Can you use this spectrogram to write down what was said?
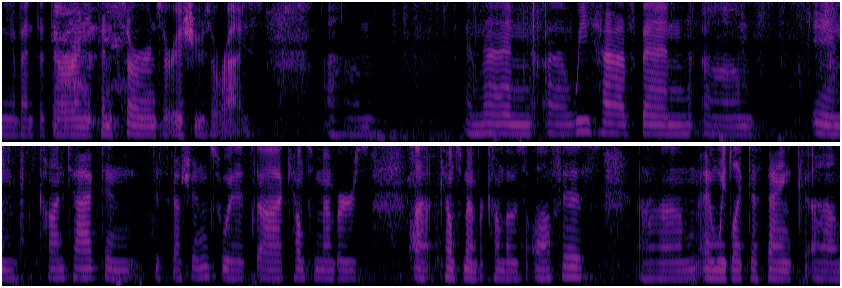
the event that there are any concerns or issues arise. Um, And then uh, we have been um, in contact and discussions with uh, council members, uh, Councilmember Cumbo's office. Um, And we'd like to thank um,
